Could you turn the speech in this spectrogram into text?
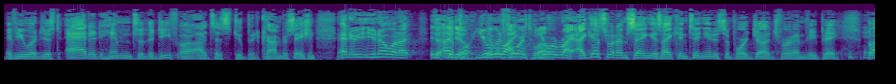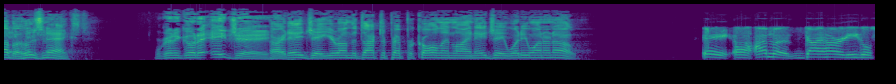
If you had just added him to the defense, oh, it's a stupid conversation. And you know what? I, the, I do. you're right. You're right. I guess what I'm saying is I continue to support Judge for MVP. Bubba, who's next? We're going to go to AJ. All right, AJ, you're on the Dr. Pepper call in line. AJ, what do you want to know? Hey, uh, I'm a diehard Eagles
